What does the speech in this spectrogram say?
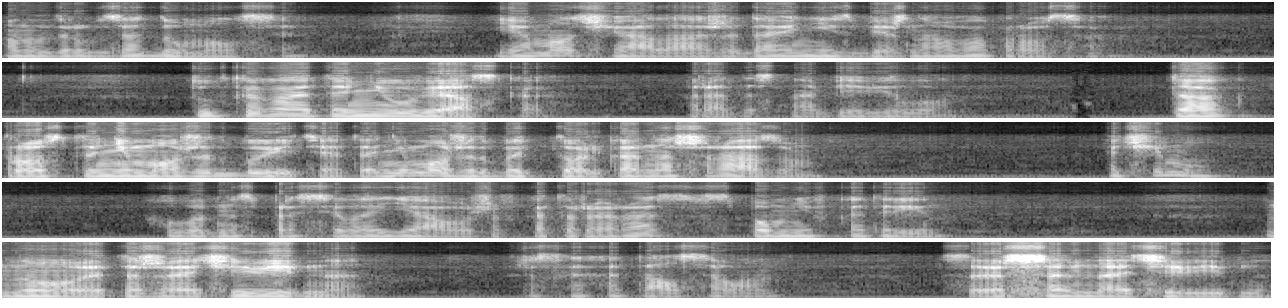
Он вдруг задумался. Я молчала, ожидая неизбежного вопроса. «Тут какая-то неувязка», — радостно объявил он. Так просто не может быть. Это не может быть только наш разум. Почему? Холодно спросила я уже в который раз, вспомнив Катрин. Ну, это же очевидно. Расхохотался он. Совершенно очевидно.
